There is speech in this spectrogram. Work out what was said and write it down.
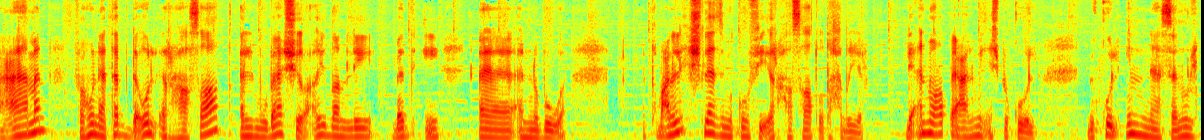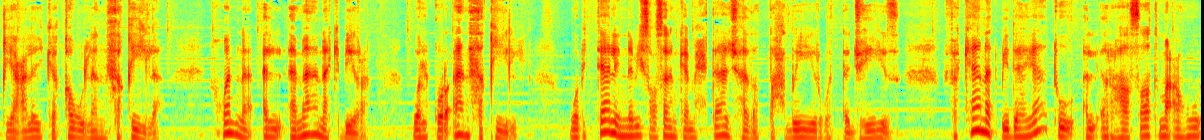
عاما. فهنا تبدأ الإرهاصات المباشرة أيضا لبدء آه النبوة. طبعا ليش لازم يكون في إرهاصات وتحضير؟ لأنه رب العالمين إيش بيقول؟ بيقول إنا سنلقي عليك قولا ثقيلا. أخوانا الأمانة كبيرة والقرآن ثقيل وبالتالي النبي صلى الله عليه وسلم كان محتاج هذا التحضير والتجهيز. فكانت بدايات الإرهاصات معه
